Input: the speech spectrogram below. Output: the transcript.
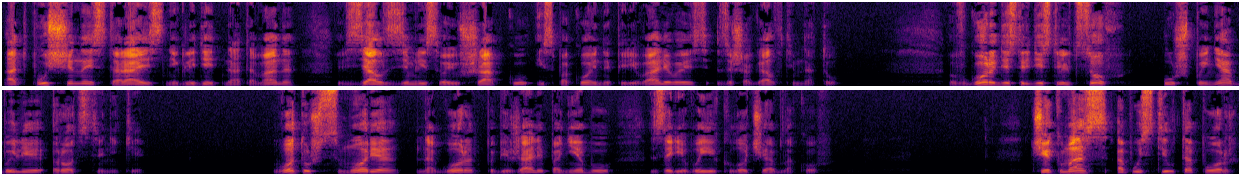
Отпущенный, стараясь не глядеть на атамана, взял с земли свою шапку и спокойно переваливаясь, зашагал в темноту. В городе среди стрельцов у шпыня были родственники. Вот уж с моря на город побежали по небу заревые клочья облаков. Чекмас опустил топор,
